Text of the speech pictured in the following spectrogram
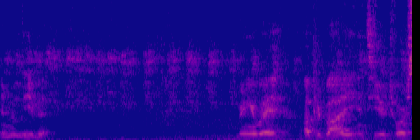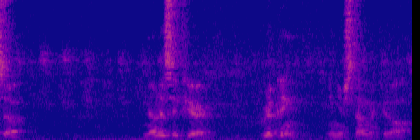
and relieve it. Bring your way up your body into your torso. Notice if you're gripping in your stomach at all.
